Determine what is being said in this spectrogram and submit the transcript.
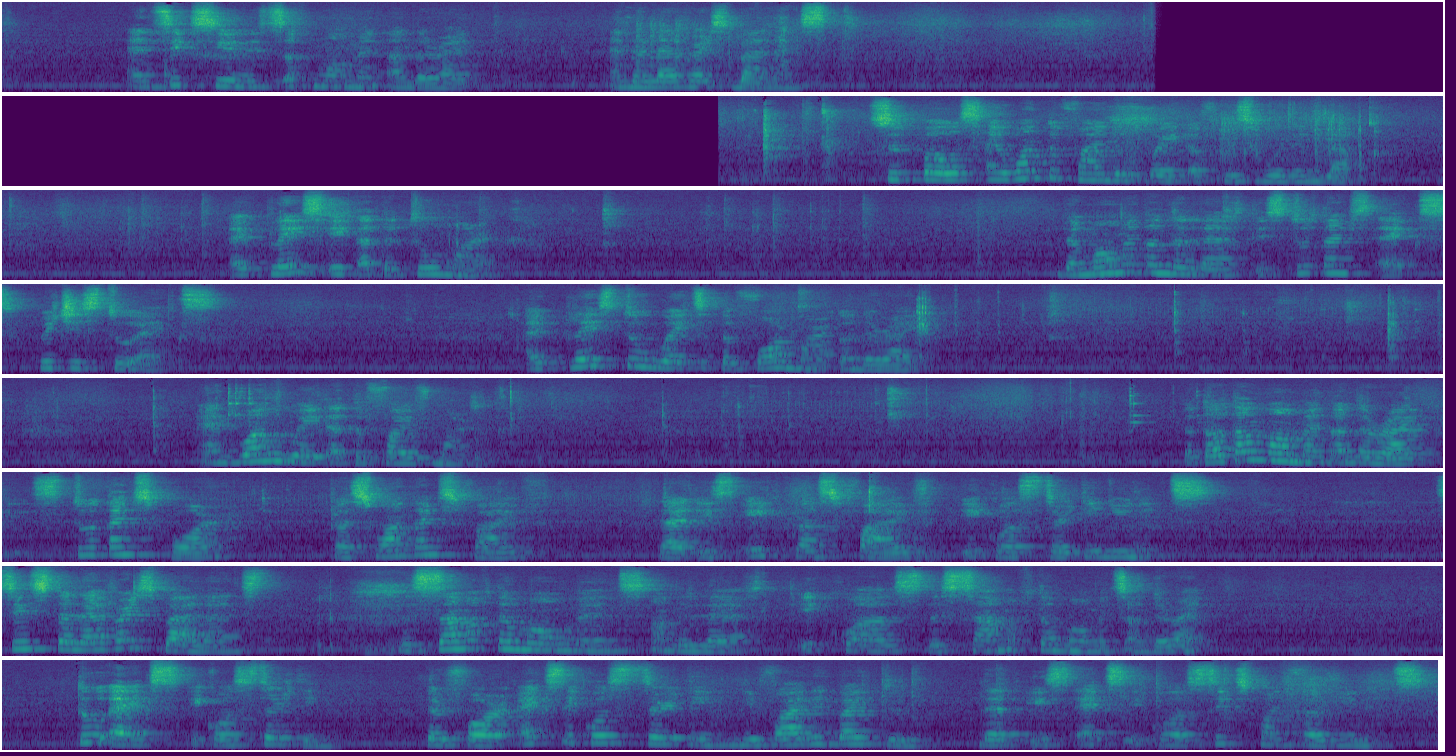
and 6 units of moment on the right, and the lever is balanced. Suppose I want to find the weight of this wooden block. I place it at the 2 mark. The moment on the left is 2 times x, which is 2x. I place two weights at the 4 mark on the right. and one weight at the 5 mark. The total moment on the right is 2 times 4 plus 1 times 5, that is 8 plus 5 equals 13 units. Since the lever is balanced, the sum of the moments on the left equals the sum of the moments on the right. 2x equals 13. Therefore, x equals 13 divided by 2, that is x equals 6.5 units.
